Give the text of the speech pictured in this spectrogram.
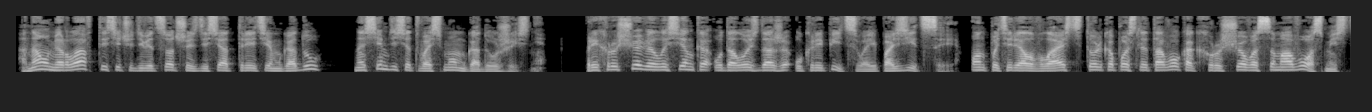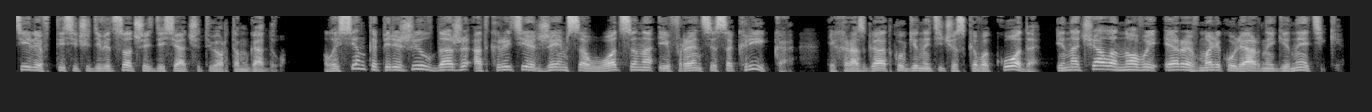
Она умерла в 1963 году на 78 году жизни. При Хрущеве Лысенко удалось даже укрепить свои позиции. Он потерял власть только после того, как Хрущева самого сместили в 1964 году. Лысенко пережил даже открытие Джеймса Уотсона и Фрэнсиса Крика, их разгадку генетического кода и начало новой эры в молекулярной генетике.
